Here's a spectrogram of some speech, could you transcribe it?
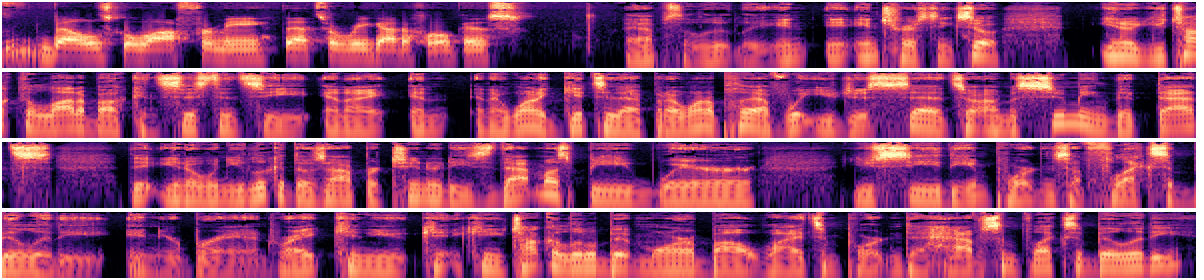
bells go off for me. That's where we got to focus. Absolutely. In, in, interesting. So you know, you talked a lot about consistency, and I and and I want to get to that, but I want to play off what you just said. So I'm assuming that that's that. You know, when you look at those opportunities, that must be where you see the importance of flexibility in your brand, right? Can you can, can you talk a little bit more about why it's important to have some flexibility?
